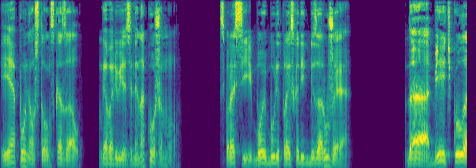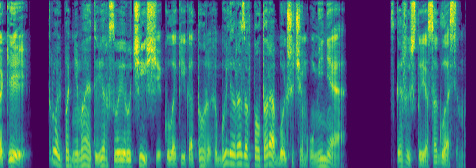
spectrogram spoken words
Я понял, что он сказал. — говорю я зеленокожему. «Спроси, бой будет происходить без оружия?» «Да, бить кулаки!» Тролль поднимает вверх свои ручищи, кулаки которых были раза в полтора больше, чем у меня. «Скажи, что я согласен»,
